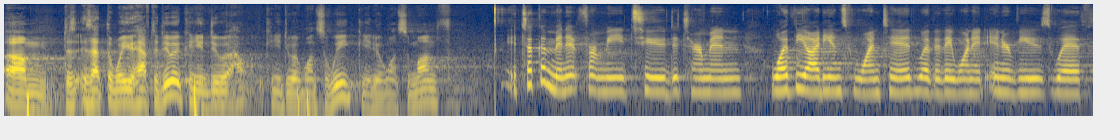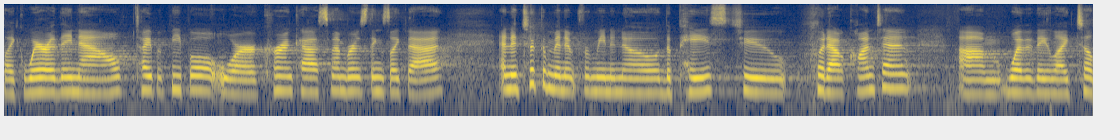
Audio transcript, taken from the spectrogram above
Um, does, is that the way you have to do it? Can you do it? How, can you do it once a week? Can you do it once a month? It took a minute for me to determine what the audience wanted, whether they wanted interviews with like where are they now type of people or current cast members, things like that. And it took a minute for me to know the pace to put out content, um, whether they like to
